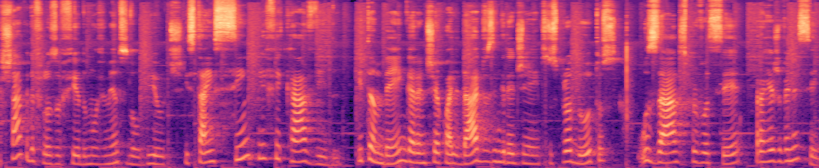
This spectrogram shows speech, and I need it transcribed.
A chave da filosofia do movimento Slow Build está em simplificar a vida e também garantir a qualidade dos ingredientes dos produtos usados por você para rejuvenescer.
